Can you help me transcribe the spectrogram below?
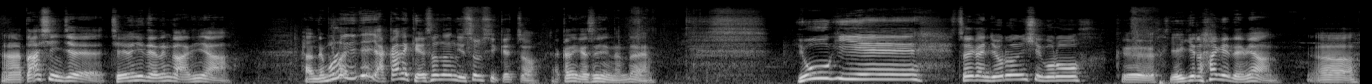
아, 다시 이제 재현이 되는 거 아니냐. 하는데 물론 이제 약간의 개선은 있을 수 있겠죠. 약간의 개선이 있는데. 여기에 저희가 이런 식으로 그 얘기를 하게 되면 어,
